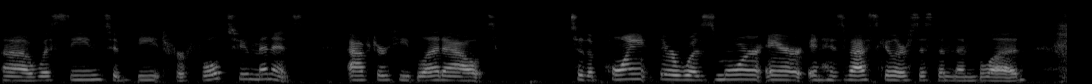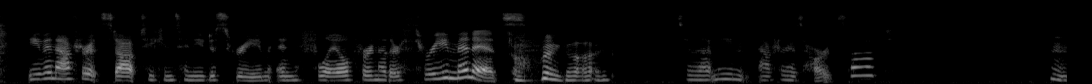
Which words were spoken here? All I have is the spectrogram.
uh, was seen to beat for full two minutes after he bled out to the point there was more air in his vascular system than blood. Even after it stopped, he continued to scream and flail for another three minutes. Oh my god. So that mean after his heart stopped? Hmm.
